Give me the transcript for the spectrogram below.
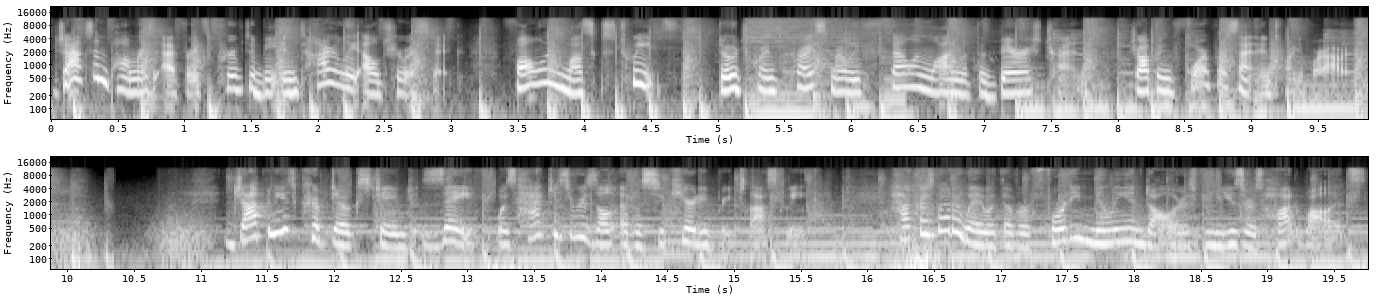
Jackson Palmer's efforts proved to be entirely altruistic. Following Musk's tweets, Dogecoin's price merely fell in line with the bearish trend, dropping 4% in 24 hours. Japanese crypto exchange Zaif was hacked as a result of a security breach last week. Hackers got away with over $40 million from users' hot wallets,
